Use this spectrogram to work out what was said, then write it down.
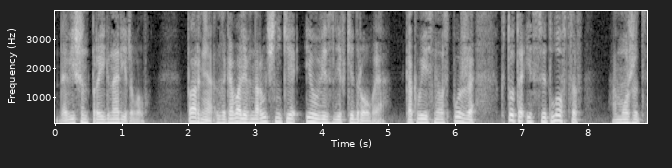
Давишин проигнорировал. Парня заковали в наручники и увезли в Кедровое. Как выяснилось позже, кто-то из светловцев, а может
